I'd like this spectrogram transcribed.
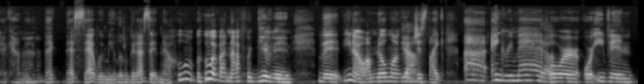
that kind of that that sat with me a little bit. I said, now who who have I not forgiven that, you know, I'm no longer Yeah. just like ah angry mad Yeah. or or even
